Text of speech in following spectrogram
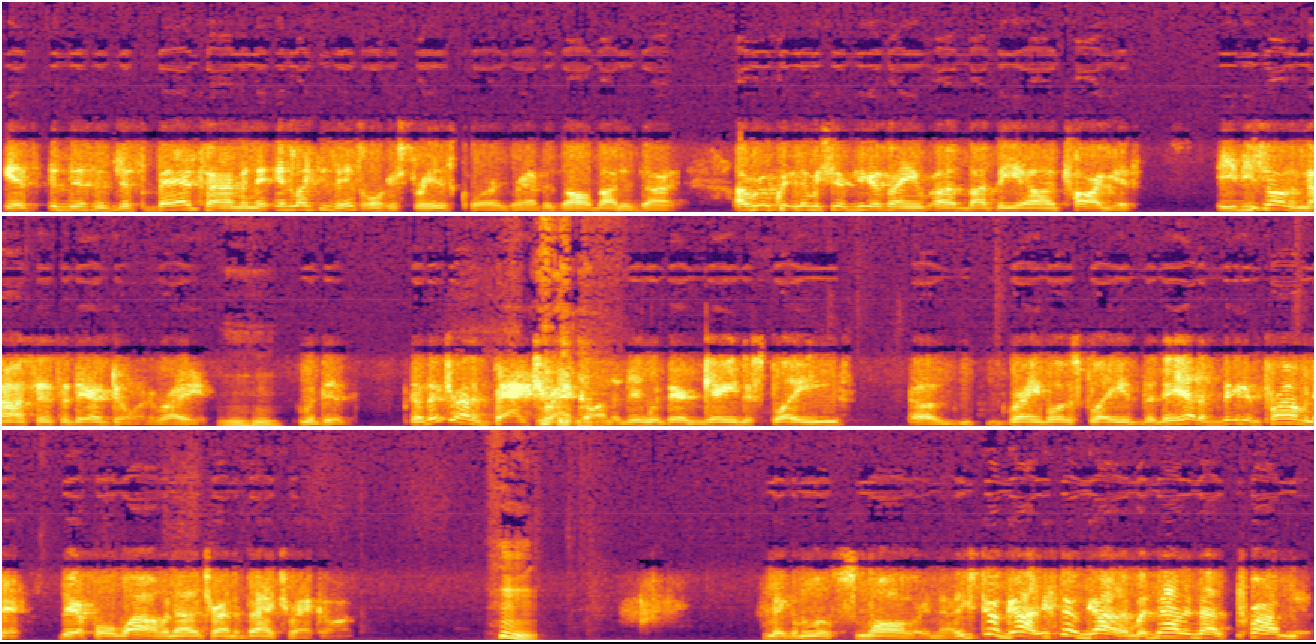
it's, this is just bad time, and, and like you said, it's orchestrated, it's choreographed, it's all by design. Uh, real quick, let me shift gears on you uh, about the uh, target. You saw the nonsense that they're doing, right? Mm-hmm. With this, because they're trying to backtrack on it with their gay displays, uh, rainbow displays. But they had a big and prominent there for a while, but now they're trying to backtrack on. Hmm. Make them a little smaller now. You still got it, you still got it, but now they're not as prominent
